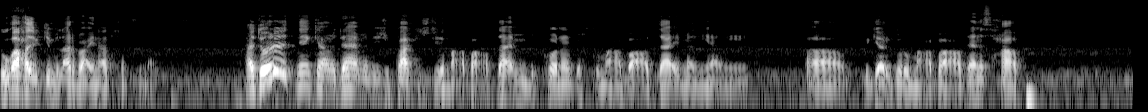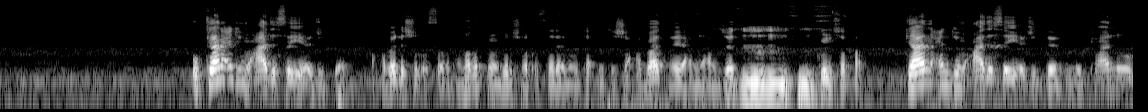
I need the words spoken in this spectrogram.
وواحد يمكن بالأربعينات الخمسينات هدول الاثنين كانوا دائما يجوا package deal مع بعض. دائما بال corner بيحكوا مع بعض. دائما يعني آه بيقرقروا مع بعض. يعني أصحاب. وكان عندهم عادة سيئة جدا. حبلش القصة منها ما بعرف وين بلش القصة لأنه مت- متشعباتها يعني عن جد. بكل صفحه كان عندهم عادة سيئة جدا إنه كانوا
